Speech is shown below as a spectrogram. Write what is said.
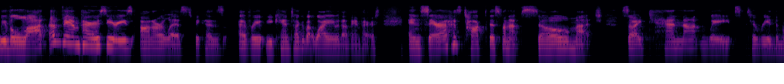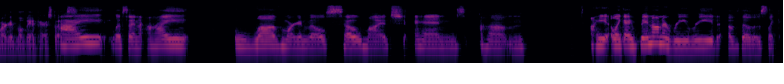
We have a lot of vampire series on our list because every you can't talk about YA without vampires. And Sarah has talked this one up so much. So I cannot wait to read the Morganville Vampires books. I listen, I love Morganville so much and um I like I've been on a reread of those like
